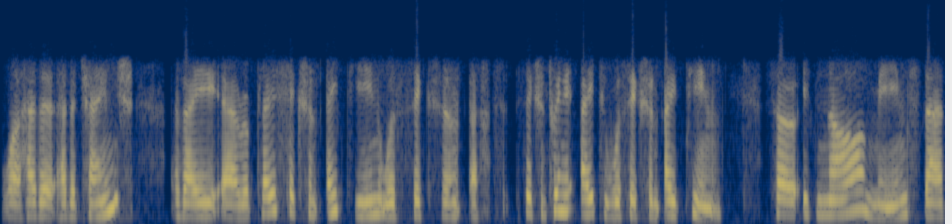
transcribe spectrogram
wa- had a had a change. They uh, replaced Section 18 with Section uh, Section 28 with Section 18. So it now means that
